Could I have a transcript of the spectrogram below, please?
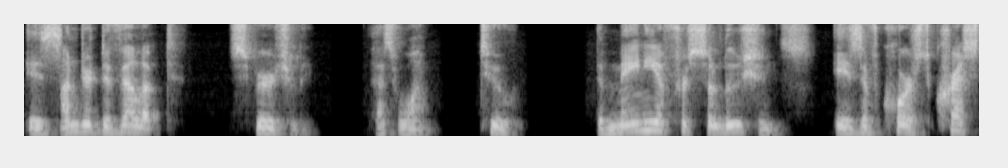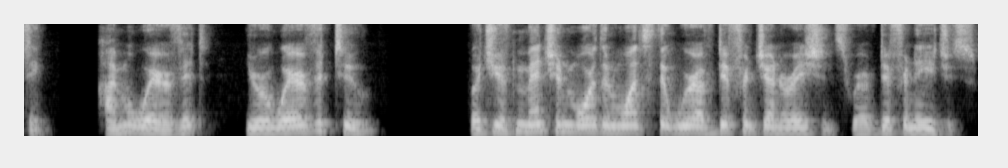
is underdeveloped spiritually. That's one. Two, the mania for solutions is, of course, cresting. I'm aware of it. You're aware of it too. But you've mentioned more than once that we're of different generations, we're of different ages.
